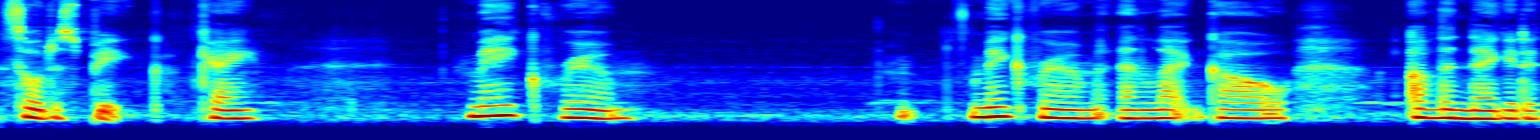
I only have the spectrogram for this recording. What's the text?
so to speak, okay? Make room. Make room and let go of the negative,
